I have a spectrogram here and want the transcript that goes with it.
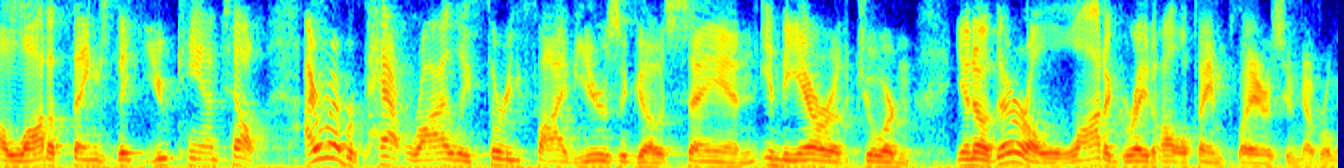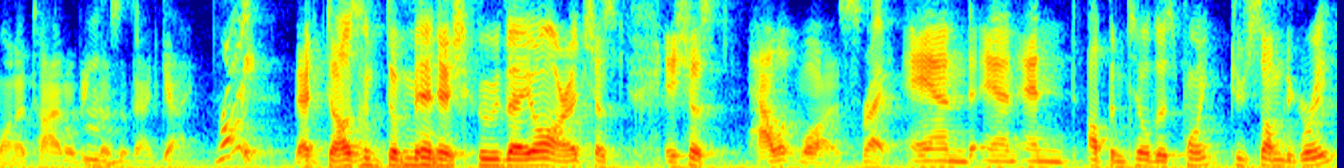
A lot of things that you can't help. I remember Pat Riley 35 years ago saying, in the era of Jordan, you know, there are a lot of great Hall of Fame players who never won a title because mm-hmm. of that guy. Right. That doesn't diminish who they are. It's just it's just how it was. Right. And and and up until this point, to some degree,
